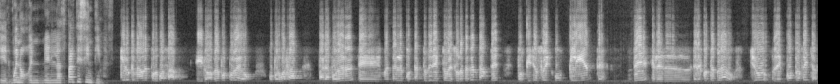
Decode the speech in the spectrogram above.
eh, bueno, en, en, las partes íntimas. Quiero que me hablen por WhatsApp y lo hablen por correo o por WhatsApp para poder eh, mandarle el contacto directo de su representante porque yo soy un cliente de el, del descontenturado. Yo le compro fechas.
